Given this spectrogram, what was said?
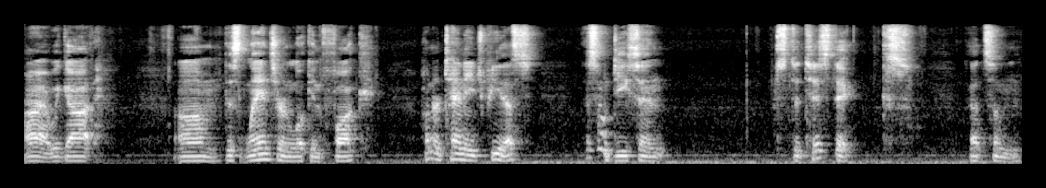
Alright, we got um this lantern looking fuck. 110 HP, that's that's some decent statistics. Got some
